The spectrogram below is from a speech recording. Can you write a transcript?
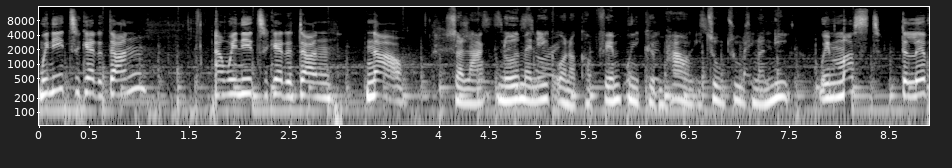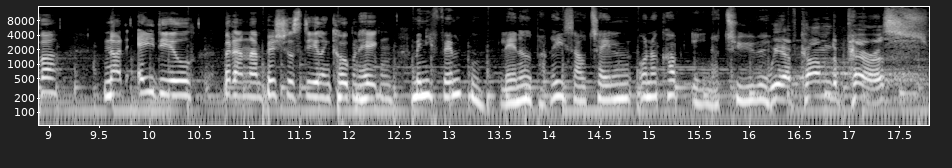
We need to get it done, and we need to get it done now. Så langt nåede man ikke under COP15 i København i 2009. We must deliver not a deal, but an ambitious deal in Copenhagen. Men i 15 landede Paris-aftalen under COP21. We have come to Paris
